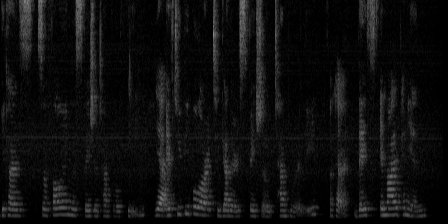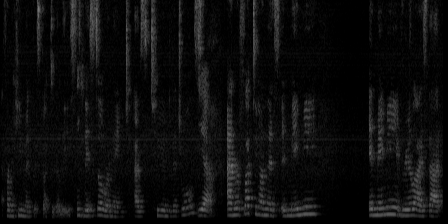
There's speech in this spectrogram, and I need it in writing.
because so following the spatiotemporal theme, Yeah. if two people are together spatio-temporally, okay. they, in my opinion, from a human perspective at least, they Mhm. still remain t- as two individuals. Yeah. And reflecting on this, it made me, it made me realize that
